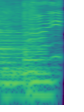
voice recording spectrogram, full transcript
Are you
